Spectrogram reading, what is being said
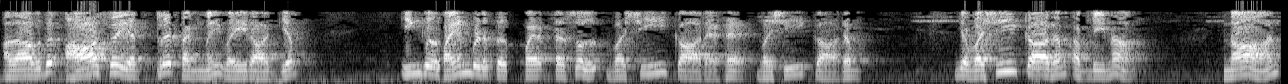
அதாவது ஆசையற்ற தன்மை வைராகியம் இங்கு பயன்படுத்தப்பட்ட சொல் வசீகாரக வசீகாரம். இங்க வசீகாரம் அப்படின்னா நான்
